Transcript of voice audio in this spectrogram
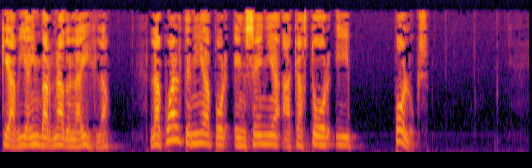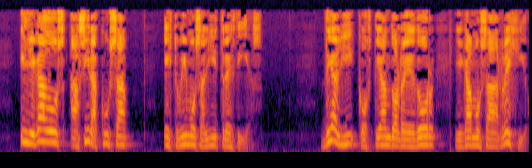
que había invernado en la isla, la cual tenía por enseña a Castor y Pollux. Y llegados a Siracusa, estuvimos allí tres días. De allí, costeando alrededor, llegamos a Regio.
